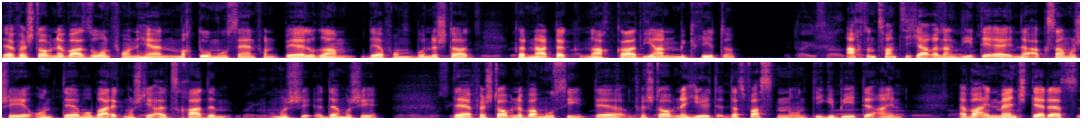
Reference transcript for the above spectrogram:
Der Verstorbene war Sohn von Herrn Makhtum Hussein von Behelgam, der vom Bundesstaat Karnatak nach Qadian migrierte. 28 Jahre lang diente er in der Aqsa-Moschee und der Mubarak-Moschee als Khadim der Moschee. Der Verstorbene war Musi, der Verstorbene hielt das Fasten und die Gebete ein. Er war ein Mensch, der das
